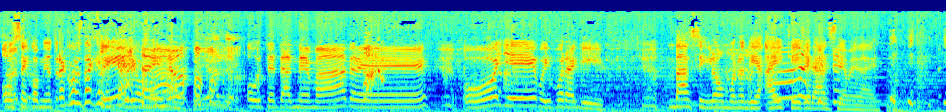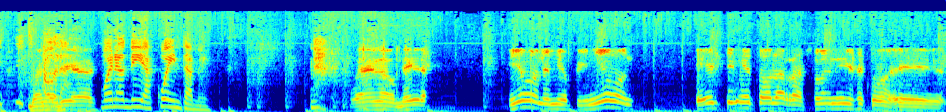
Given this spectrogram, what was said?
o se comió otra cosa que le cayó mal. no. Usted tan de madre. Oye, voy por aquí. Vacilón, buenos días. Ay, qué gracia me da esto. Buenos Hola. días. Buenos días, cuéntame. Bueno, mira, yo, en mi opinión, él tiene toda la razón y dice eh,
